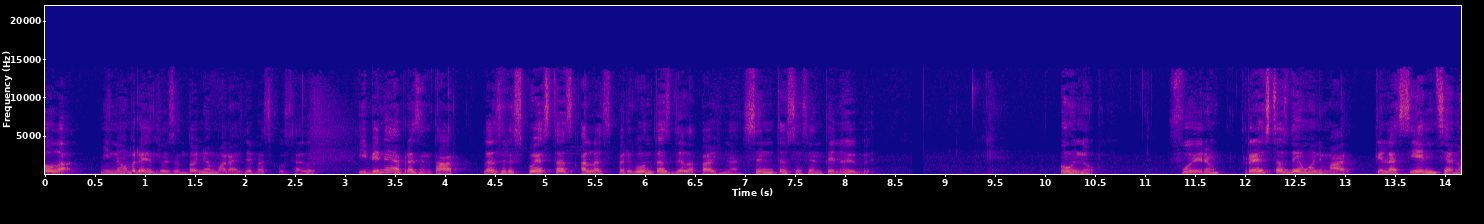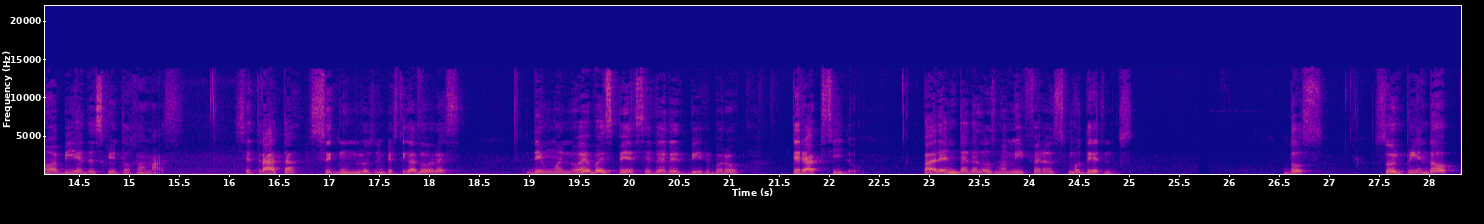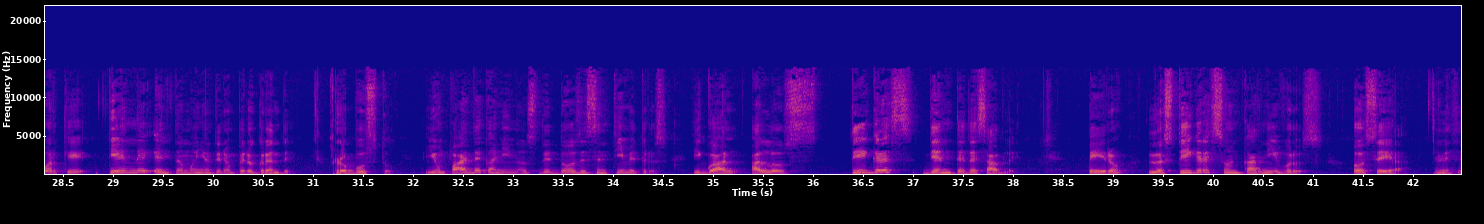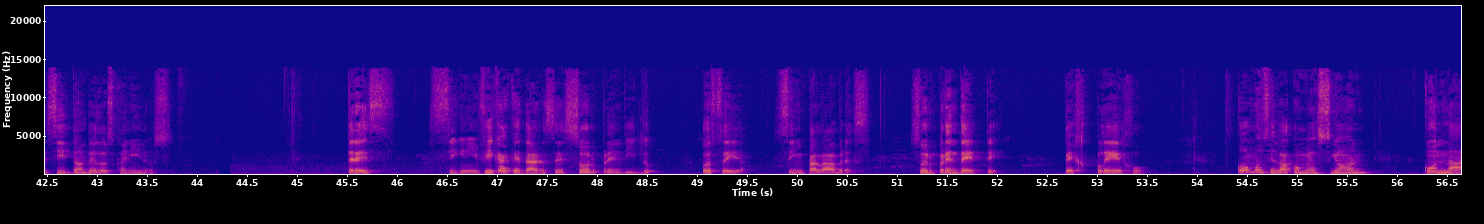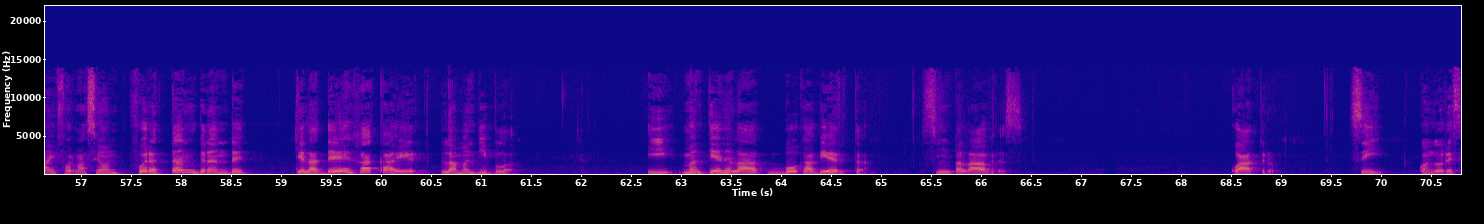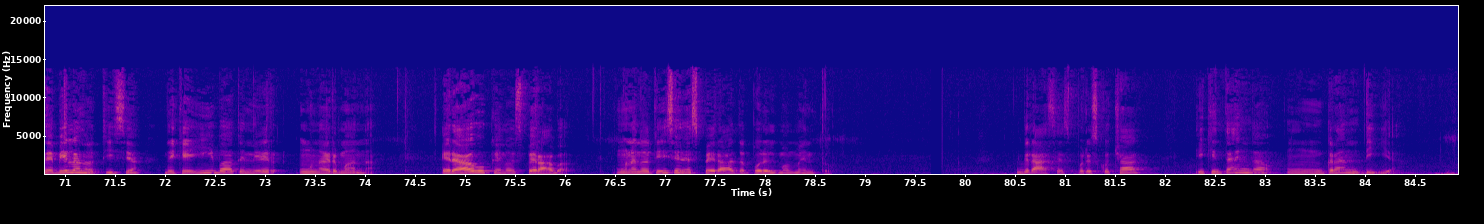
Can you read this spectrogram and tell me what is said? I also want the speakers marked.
Speaker 1: Hola, mi nombre es Luis Antonio Moraes de Vasconcelos y vine a presentar las respuestas a las preguntas de la página 169. 1. Fueron restos de un animal que la ciencia no había descrito jamás. Se trata, según los investigadores, de una nueva especie de herbívoro terapsido, parente de los mamíferos modernos. 2. Sorprendió porque tiene el tamaño de un perro grande, robusto y un par de caninos de 12 centímetros, igual a los tigres diente de sable. Pero los tigres son carnívoros, o sea, necesitan de los caninos. 3. Significa quedarse sorprendido, o sea, sin palabras. Sorprendete, perplejo. Como si la conmoción con la información fuera tan grande que la deja caer la mandíbula y mantiene la boca abierta, sin palabras. 4. Sí, cuando recibí la noticia de que iba a tener una hermana, era algo que no esperaba, una noticia inesperada por el momento. Gracias por escuchar y que tenga un gran día.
